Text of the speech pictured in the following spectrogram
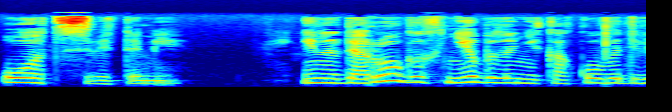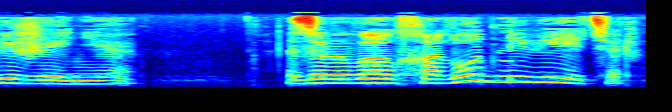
отцветами, и на дорогах не было никакого движения. Завывал холодный ветер,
